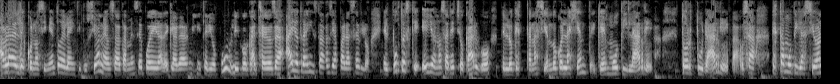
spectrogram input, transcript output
habla del desconocimiento de las instituciones, o sea, también se puede ir a declarar al Ministerio Público, ¿cachai? O sea, hay otras instancias para hacerlo. El punto es que ellos no se han hecho cargo de lo que están haciendo con la gente, que es mutilarla, torturarla. O sea, esta mutilación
